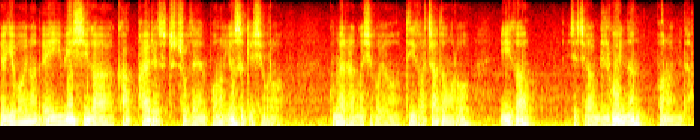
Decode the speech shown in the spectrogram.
여기 보이는 A, B, C가 각 파일에서 추출된 번호 6개씩으로 구매를 한 것이고요. D가 자동으로, E가 이제 제가 밀고 있는 번호입니다.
